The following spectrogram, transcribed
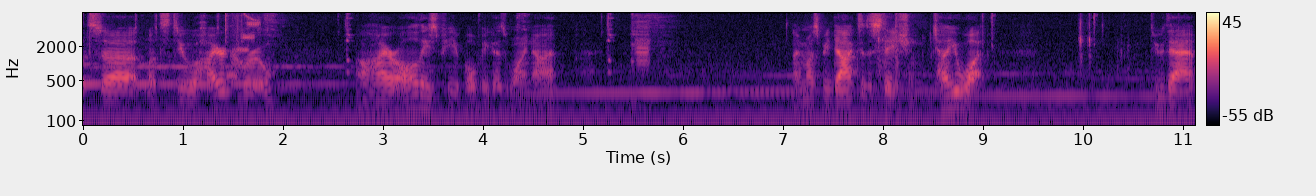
Let's uh, let's do a hire crew. I'll hire all these people because why not? I must be docked to the station. Tell you what. Do that.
